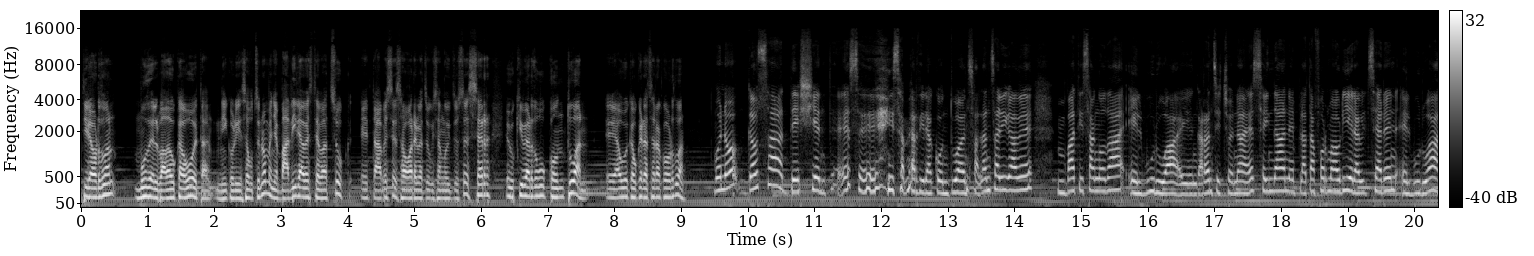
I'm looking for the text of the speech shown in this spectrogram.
Tira orduan, Moodle badaukagu eta nik hori ezagutzen baina badira beste batzuk eta beste ezaugarri batzuk izango dituzte. Zer euki behar dugu kontuan e, hauek aukeratzerako orduan? Bueno, gauza desiente, ez? E, izan behar dira kontuan, zalantzari gabe bat izango da helburua e, garrantzitsuena, ez? Zein dan e, plataforma hori erabiltzearen helburua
